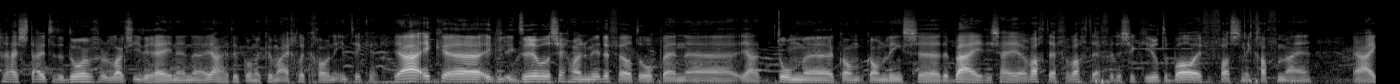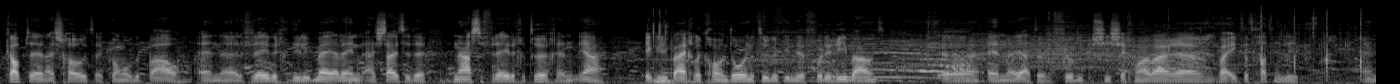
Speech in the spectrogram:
hij stuitte erdoor langs iedereen en uh, ja, toen kon ik hem eigenlijk gewoon intikken. Ja, ik, uh, ik, ik dribbelde zeg maar het middenveld op en ja, Tom kwam, kwam links erbij. Die zei, wacht even, wacht even. Dus ik hield de bal even vast en ik gaf hem mij. Ja, hij kapte en hij schoot. Hij kwam op de paal. En uh, de verdediger die liep mee. Alleen hij stuitte de naaste verdediger terug. En ja, ik liep eigenlijk gewoon door natuurlijk in de, voor de rebound. Uh, en uh, ja, toen viel hij precies zeg maar, waar, waar ik dat gat in liep. En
